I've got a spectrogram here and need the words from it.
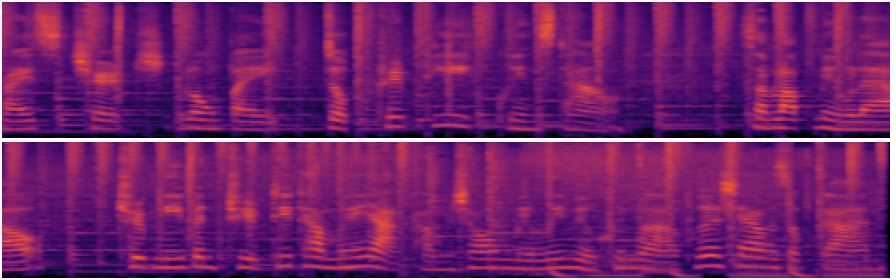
Christchurch ลงไปจบทริปที่ Queenstown สำหรับหมิวแล้ว ทริปนี้เป็นทริปที่ทำให้อยากทำช่องมิลลี่มิวขึ้นมา เพื่อแชร์ประสบการณ์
